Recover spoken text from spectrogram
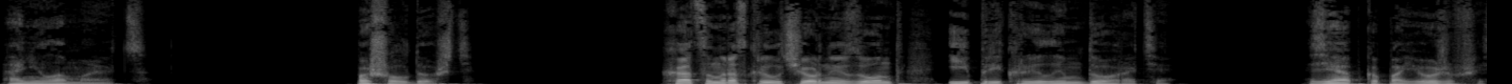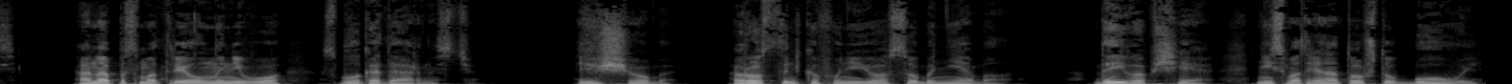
они ломаются. Пошел дождь. Хадсон раскрыл черный зонт и прикрыл им Дороти. Зябко поежившись, она посмотрела на него с благодарностью. Еще бы, родственников у нее особо не было. Да и вообще, несмотря на то, что Боуль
